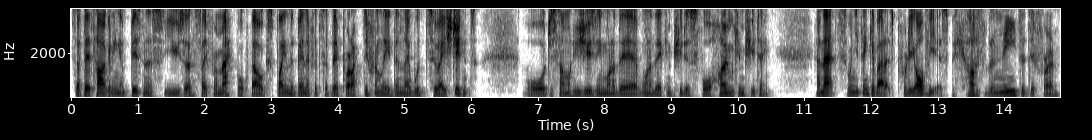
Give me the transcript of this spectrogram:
So if they're targeting a business user, say for a MacBook, they'll explain the benefits of their product differently than they would to a student or just someone who's using one of their one of their computers for home computing. And that's when you think about it, it's pretty obvious because the needs are different,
